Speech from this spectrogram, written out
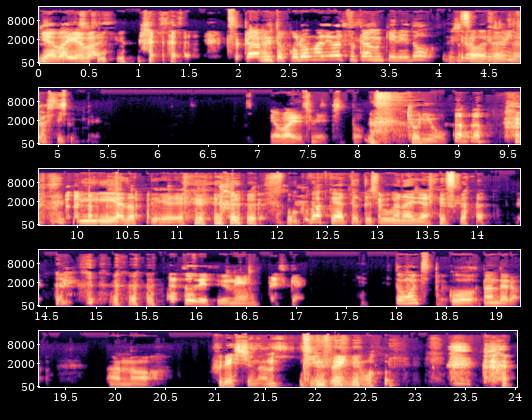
やばいやばい。掴むところまでは掴むけれど、後ろにいる人に刺していくみたいな。やばいですね。ちょっと距離をこう。う。いや、だって、僕ばっかやったってしょうがないじゃないですか。あ そうですよね。確かに。ともうちょっとこう、なんだろう。あの、フレッシュな人材にもか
